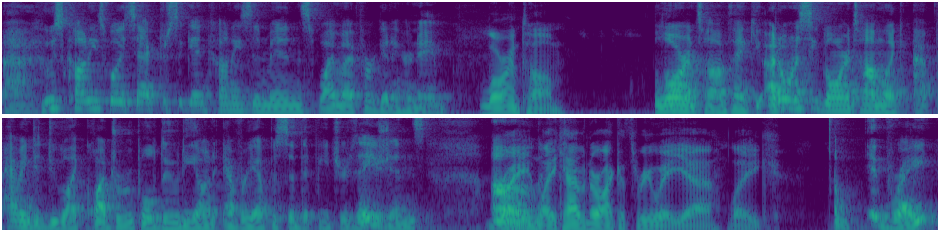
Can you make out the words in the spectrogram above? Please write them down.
uh, who's Connie's voice actress again. Connie's in Men's. Why am I forgetting her name? Lauren Tom. Lauren Tom, thank you. I don't want to see Lauren Tom like having to do like quadruple duty on every episode that features Asians. Um, right, like having to rock a three-way, yeah. Like Right,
